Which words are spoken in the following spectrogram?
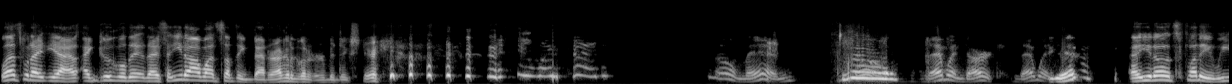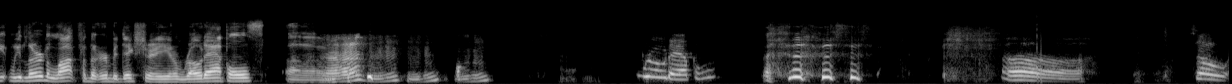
Well, that's what I yeah. I googled it and I said, you know, I want something better. I'm gonna go to Urban Dictionary. Wife's head. Oh man, oh, that went dark. That went. Yeah. Uh, you know, it's funny. We we learned a lot from the Urban Dictionary. You know, road apples. Um, Uh huh. Mm-hmm, mm-hmm, mm-hmm. Road apple. Oh. So,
